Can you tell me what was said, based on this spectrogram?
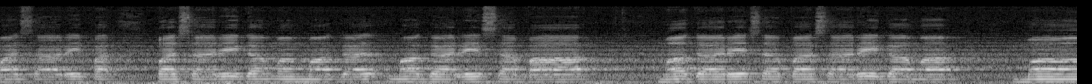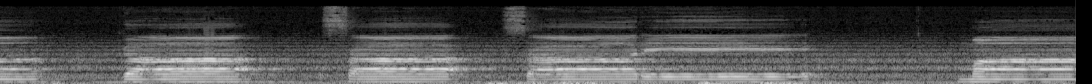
masare pa pasare gama maga magare sa pa magare sa pasare gama ma ga sa sa re ma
